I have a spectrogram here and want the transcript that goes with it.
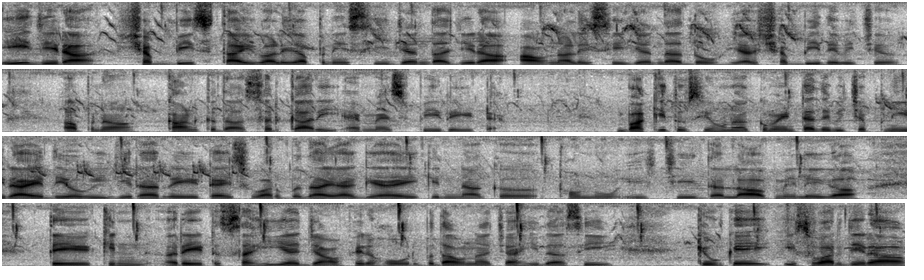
ਇਹ ਜਿਹੜਾ 26 27 ਵਾਲੇ ਆਪਣੇ ਸੀਜ਼ਨ ਦਾ ਜਿਹੜਾ ਆਉਣ ਵਾਲੇ ਸੀਜ਼ਨ ਦਾ 2026 ਦੇ ਵਿੱਚ ਆਪਣਾ ਕਣਕ ਦਾ ਸਰਕਾਰੀ ਐਮਐਸਪੀ ਰੇਟ ਹੈ ਬਾਕੀ ਤੁਸੀਂ ਹੁਣ ਕਮੈਂਟਾਂ ਦੇ ਵਿੱਚ ਆਪਣੀ رائے ਦਿਓ ਵੀ ਜਿਹੜਾ ਰੇਟ ਹੈ ਇਸ ਵਾਰ ਵਧਾਇਆ ਗਿਆ ਹੈ ਕਿੰਨਾ ਕੁ ਤੁਹਾਨੂੰ ਇਸ ਚੀਜ਼ ਦਾ ਲਾਭ ਮਿਲੇਗਾ ਤੇ ਕਿੰਨ ਰੇਟ ਸਹੀ ਹੈ ਜਾਂ ਫਿਰ ਹੋਰ ਵਧਾਉਣਾ ਚਾਹੀਦਾ ਸੀ ਕਿਉਂਕਿ ਇਸ ਵਾਰ ਜਿਹੜਾ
